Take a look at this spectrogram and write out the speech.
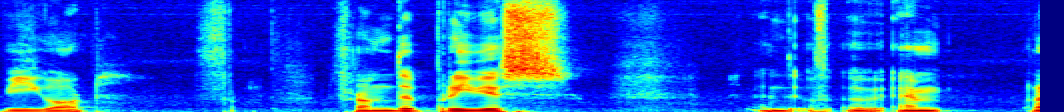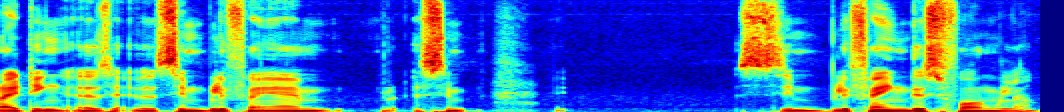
we got fr from the previous I'm writing as uh, simplify I'm sim simplifying this formula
